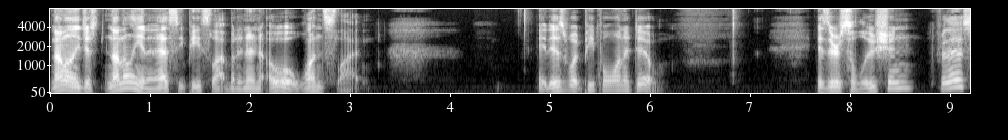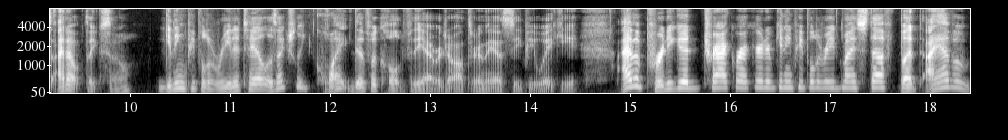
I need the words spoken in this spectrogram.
Not only just not only in an SCP slot, but in an 001 slot. It is what people want to do. Is there a solution for this? I don't think so getting people to read a tale is actually quite difficult for the average author in the SCP Wiki. I have a pretty good track record of getting people to read my stuff, but I have a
